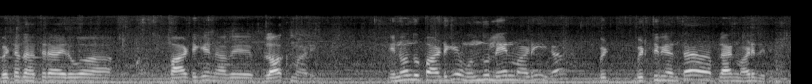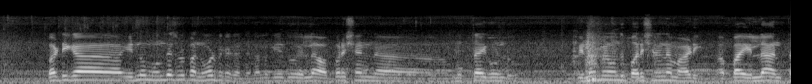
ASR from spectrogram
ಬೆಟ್ಟದ ಹತ್ತಿರ ಇರುವ ಪಾರ್ಟಿಗೆ ನಾವೇ ಬ್ಲಾಕ್ ಮಾಡಿ. ಇನ್ನೊಂದು ಪಾರ್ಟಿಗೆ ಒಂದು ಲೇನ್ ಮಾಡಿ ಈಗ ಬಿಟ್, ಬಿಡ್ತೀವಿ ಅಂತ ಪ್ಲ್ಯಾನ್ ಮಾಡಿದ್ದೀವಿ. ಬಟ್ ಈಗ ಇನ್ನು ಮುಂದೆ ಸ್ವಲ್ಪ ನೋಡಬೇಕಾಗತ್ತೆ. ನಮಗೆ ಇದು ಎಲ್ಲ ಆಪರೇಷನ್ ಮುಕ್ತಾಯಗೊಂಡು ಇನ್ನೊಮ್ಮೆ ಒಂದು ಪರಿಶೀಲನೆ ಮಾಡಿ ಹಬ್ಬ ಇಲ್ಲ ಅಂತ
